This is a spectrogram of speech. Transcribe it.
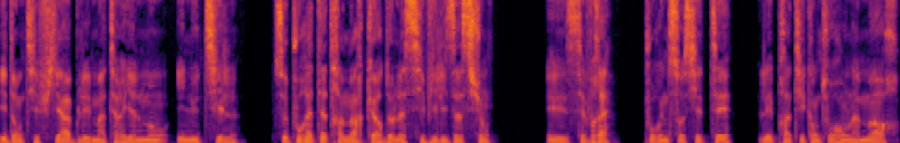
identifiable et matériellement inutile, ce pourrait être un marqueur de la civilisation. Et c'est vrai, pour une société, les pratiques entourant la mort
